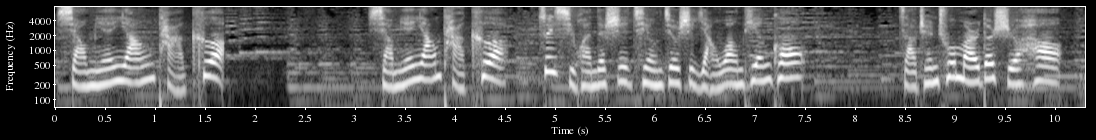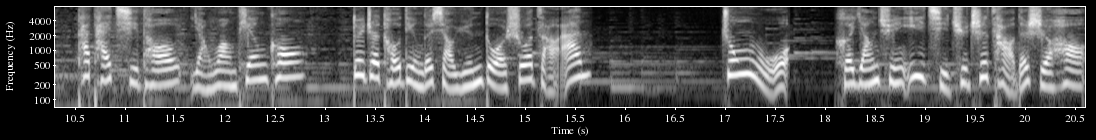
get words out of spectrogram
小绵羊塔克。小绵羊塔克最喜欢的事情就是仰望天空。早晨出门的时候，他抬起头仰望天空，对着头顶的小云朵说早安。中午，和羊群一起去吃草的时候，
